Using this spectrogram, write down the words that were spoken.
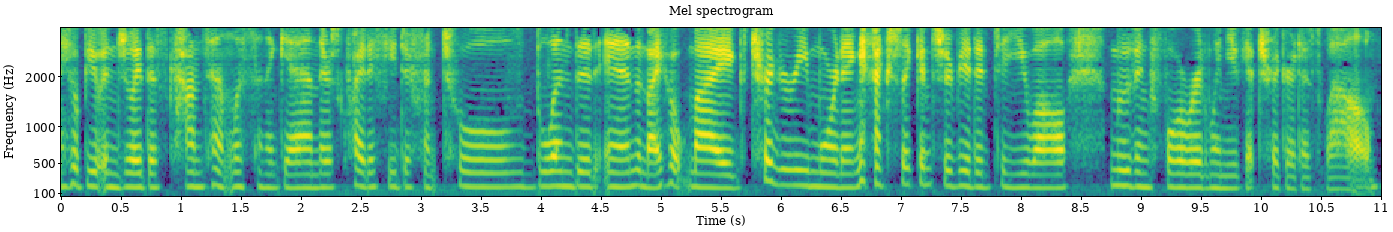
I hope you enjoyed this content. Listen again. There's quite a few different tools blended in, and I hope my triggery morning actually contributed to you all moving forward when you get triggered as well.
